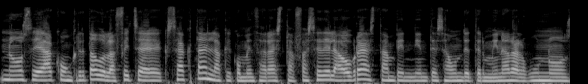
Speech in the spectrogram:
No se ha concretado la fecha exacta en la que comenzará esta fase de la obra. Están pendientes aún determinar algunos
